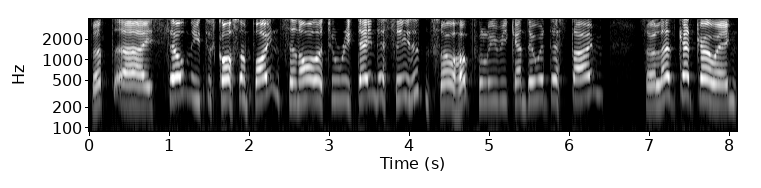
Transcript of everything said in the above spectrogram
But I still need to score some points in order to retain this season. So hopefully we can do it this time. So let's get going.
